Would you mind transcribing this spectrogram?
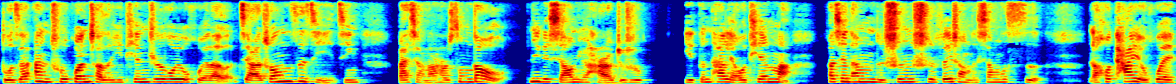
躲在暗处观察了一天之后又回来了，假装自己已经把小男孩送到了。那个小女孩就是也跟他聊天嘛，发现他们的身世非常的相似，然后她也会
